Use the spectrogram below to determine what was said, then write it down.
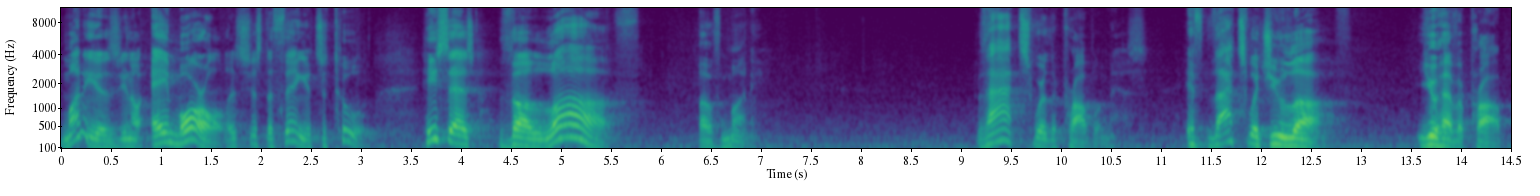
Money is you know, amoral, it's just a thing, it's a tool. He says, the love of money. That's where the problem is. If that's what you love, you have a problem.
